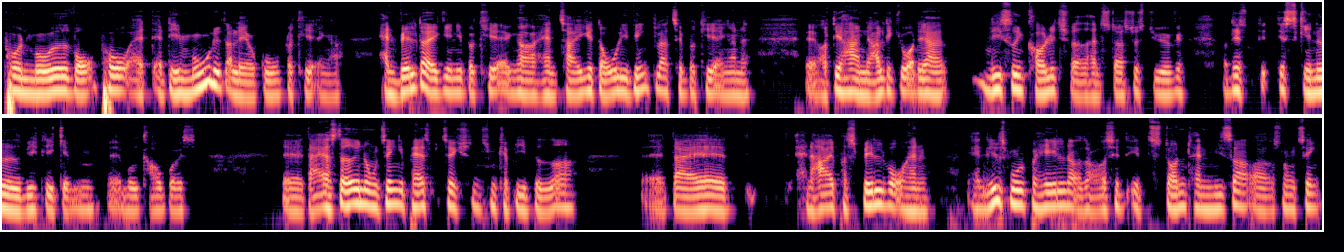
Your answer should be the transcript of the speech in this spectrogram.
på en måde, hvorpå at, at det er muligt at lave gode blokeringer. Han vælter ikke ind i blokeringer, han tager ikke dårlige vinkler til blokeringerne, øh, og det har han aldrig gjort. Det har lige siden college været hans største styrke, og det, det, det skinnede virkelig igennem øh, mod Cowboys. Øh, der er stadig nogle ting i pass protection, som kan blive bedre. Øh, der er, han har et par spil, hvor han er en lille smule på hælene, og der er også et, et stunt, han misser, og sådan nogle ting.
